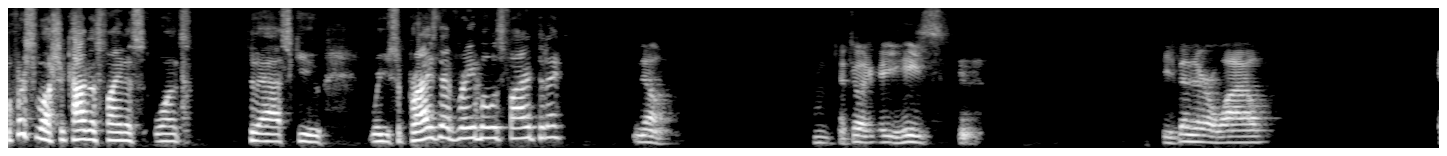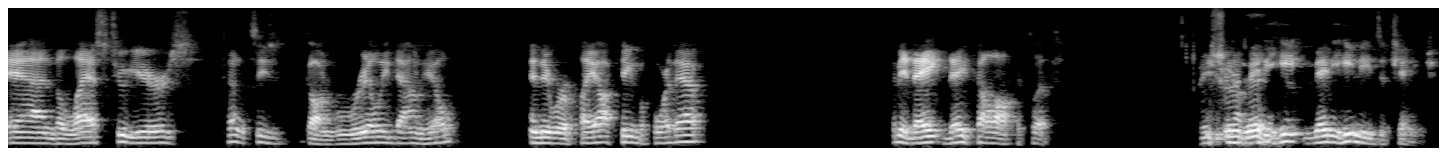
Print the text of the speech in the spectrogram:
well, first of all, Chicago's finest wants to ask you: Were you surprised that Vrabel was fired today? No. Hmm. I told you, he's he's been there a while, and the last two years, Tennessee's gone really downhill, and they were a playoff team before that. I mean, they they fell off the cliff. He You know, maybe he maybe he needs a change.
